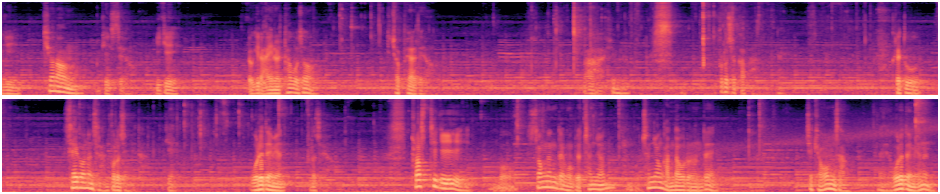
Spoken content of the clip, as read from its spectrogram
여기 튀어나온 게 있어요. 이게 여기 라인을 타고서 접해야 돼요. 아, 힘을 부러질까봐. 네. 그래도 새 거는 잘 안 부러집니다. 이게 오래되면 부러져요. 플라스틱이 뭐 썩는데 뭐 몇천 년, 뭐 천년 간다고 그러는데 제 경험상 네, 오래되면은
